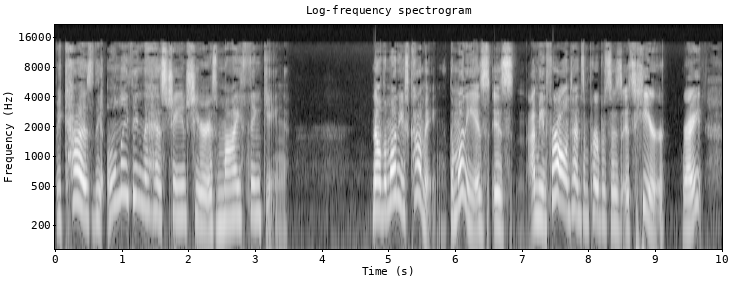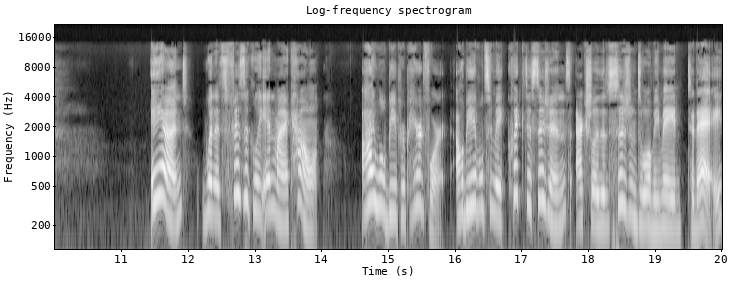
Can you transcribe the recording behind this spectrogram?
Because the only thing that has changed here is my thinking. Now the money's coming. The money is is I mean for all intents and purposes it's here, right? And when it's physically in my account, I will be prepared for it. I'll be able to make quick decisions. Actually, the decisions will be made today.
